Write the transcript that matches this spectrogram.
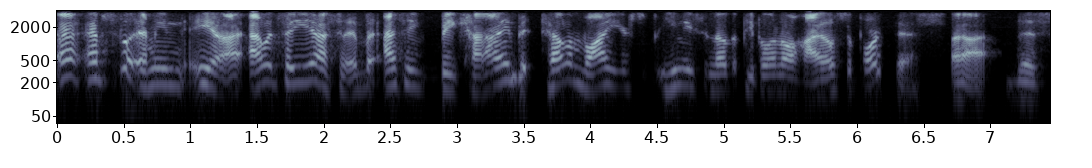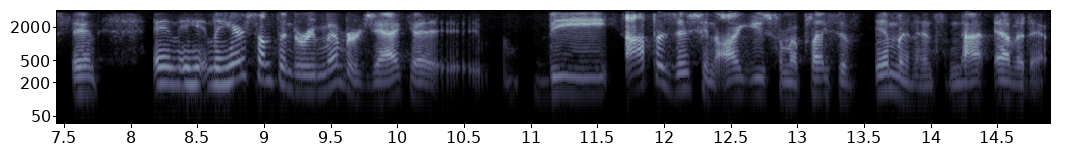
absolutely. I mean, you know, I, would say yes, but I think be kind, but tell him why you're. He needs to know that people in Ohio support this. Uh, this and and, and here's something to remember, Jack. Uh, the opposition argues from a place of eminence, not evidence.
